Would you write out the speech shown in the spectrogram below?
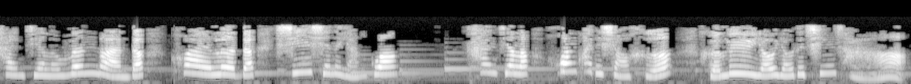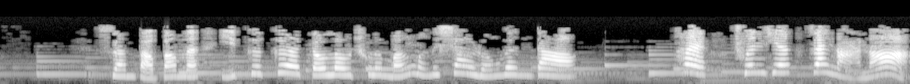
看见了温暖的快乐的新鲜的阳光，看见了欢快的小河和绿油油的青草。蒜宝宝们一个个都露出了萌萌的笑容，问道。嘿，春天在哪儿呢？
